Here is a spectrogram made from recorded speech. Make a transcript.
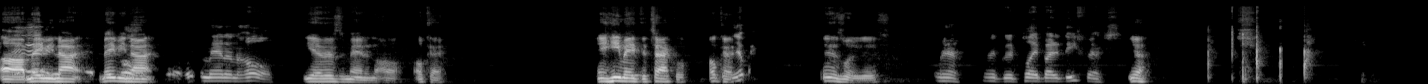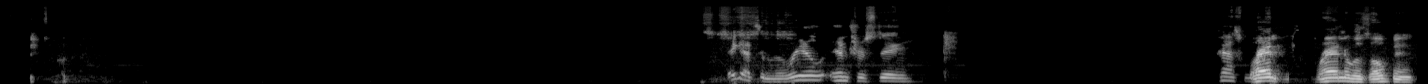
Uh, maybe not. Maybe Oh. not. Hit the man in the hole. Yeah, there's a man in the hole. Okay. And he made the tackle. Okay. Yep. It is what it is. Yeah, a good play by the defense. Yeah. They got some real interesting pass Brand- Brandon was open.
